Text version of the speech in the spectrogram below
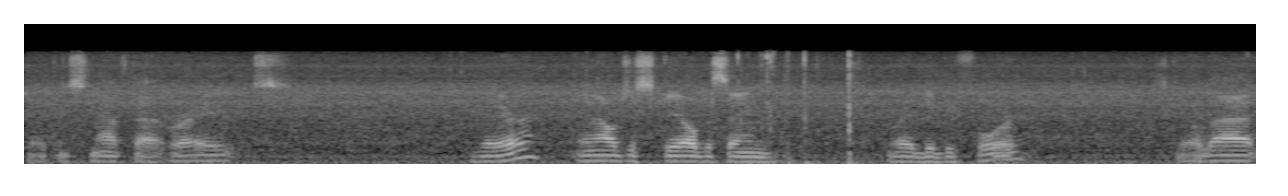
So I can snap that right there. And I'll just scale the same way I did before Scale that.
